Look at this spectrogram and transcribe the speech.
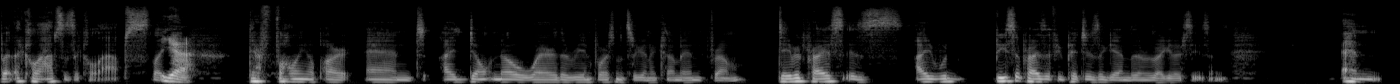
but a collapse is a collapse. Like yeah, they're falling apart, and I don't know where the reinforcements are going to come in from. David Price is. I would be surprised if he pitches again in the regular season. And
